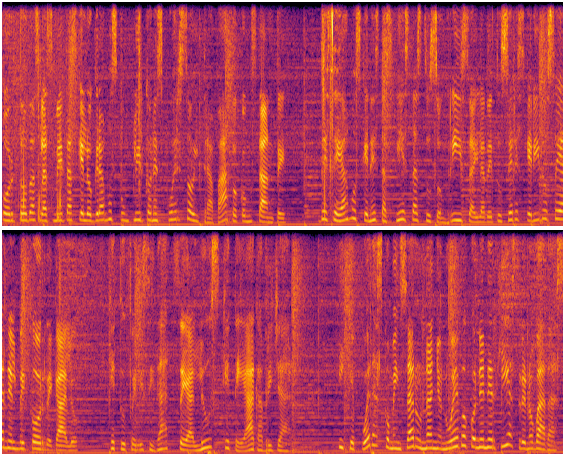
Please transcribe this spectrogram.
por todas las metas que logramos cumplir con esfuerzo y trabajo constante. Deseamos que en estas fiestas tu sonrisa y la de tus seres queridos sean el mejor regalo, que tu felicidad sea luz que te haga brillar y que puedas comenzar un año nuevo con energías renovadas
